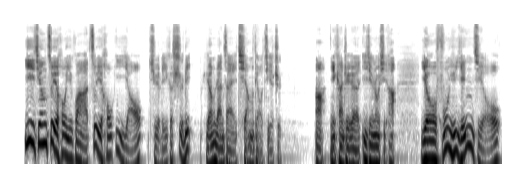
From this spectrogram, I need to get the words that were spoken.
易经最后一卦最后一爻举了一个事例，仍然在强调节制。啊，你看这个易经中写啊，有福于饮酒，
